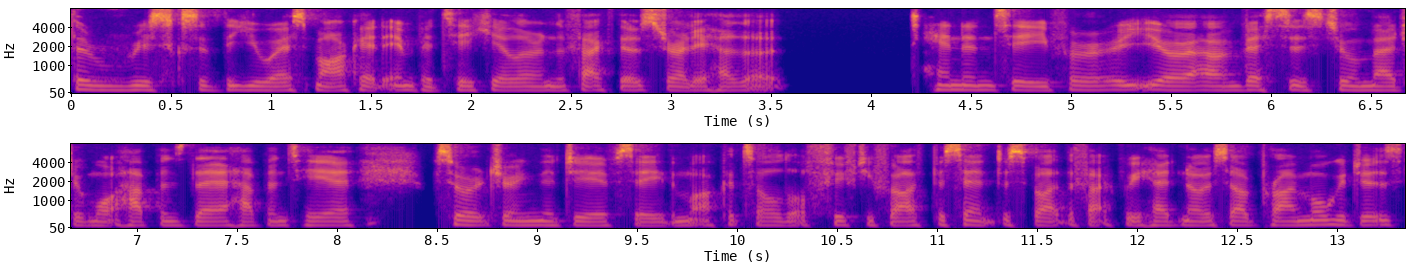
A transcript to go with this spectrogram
the risks of the US market in particular, and the fact that Australia has a tendency for you know, our investors to imagine what happens there happens here. We saw it during the GFC. The market sold off 55%, despite the fact we had no subprime mortgages.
